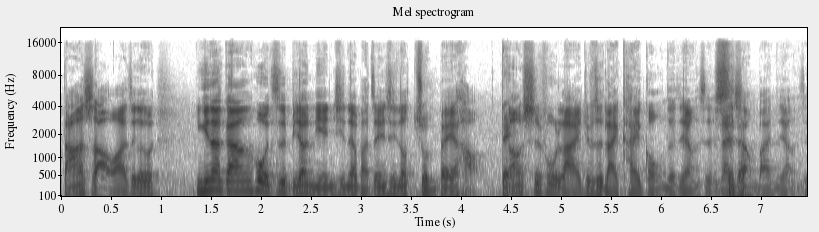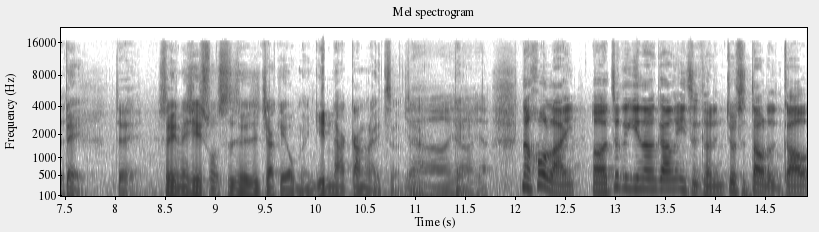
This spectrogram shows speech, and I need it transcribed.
打扫啊，这个。银仔工或者是比较年轻的，把这件事情都准备好，然后师傅来就是来开工的这样子，的来上班这样子。对对，所以那些琐事就是交给我们银仔工来做。呀呀呀！那后来呃，这个银仔工一直可能就是到了高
